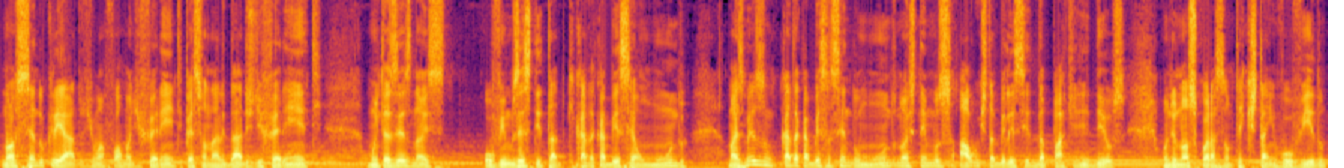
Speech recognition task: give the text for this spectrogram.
nós sendo criados de uma forma diferente, personalidades diferentes, muitas vezes nós Ouvimos esse ditado que cada cabeça é um mundo, mas mesmo cada cabeça sendo um mundo, nós temos algo estabelecido da parte de Deus, onde o nosso coração tem que estar envolvido,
